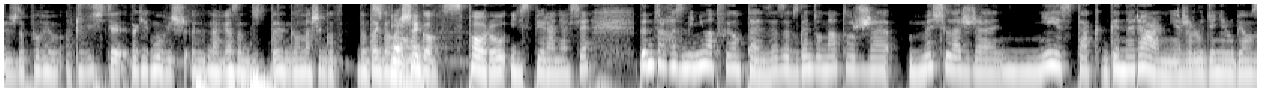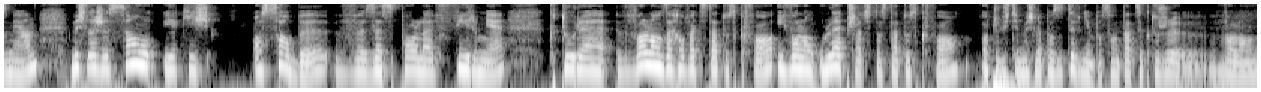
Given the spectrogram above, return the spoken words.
e, że tak powiem, oczywiście, tak jak mówisz, e, nawiązać do tego naszego, do tego sporu. naszego sporu i spierania się. Bym trochę zmieniła Twoją tezę ze względu na to, że myślę, że nie jest tak generalnie, że ludzie nie lubią zmian. Myślę, że są jakieś osoby w zespole, w firmie, które wolą zachować status quo i wolą ulepszać to status quo. Oczywiście myślę pozytywnie, bo są tacy, którzy wolą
